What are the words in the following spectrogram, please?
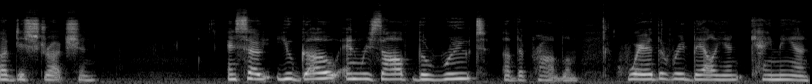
of destruction. And so you go and resolve the root of the problem, where the rebellion came in,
